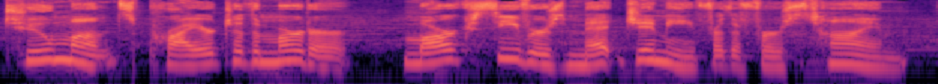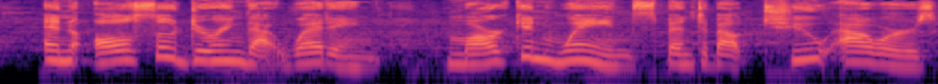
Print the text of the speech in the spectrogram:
two months prior to the murder, Mark Sievers met Jimmy for the first time. And also during that wedding, Mark and Wayne spent about two hours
